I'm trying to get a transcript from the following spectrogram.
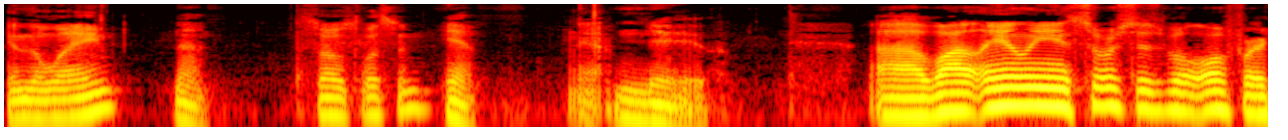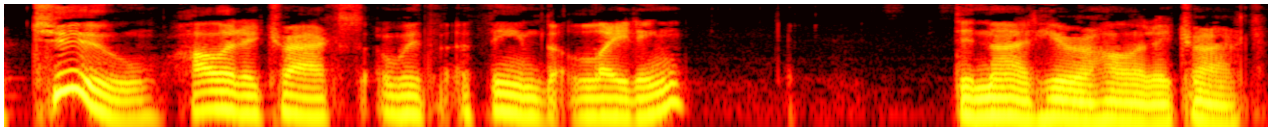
in the lane? no, So it's listening? yeah, Yeah. no. Uh, while Alien Saucers will offer two holiday tracks with themed lighting, did not hear a holiday track.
